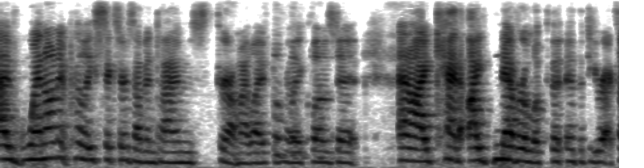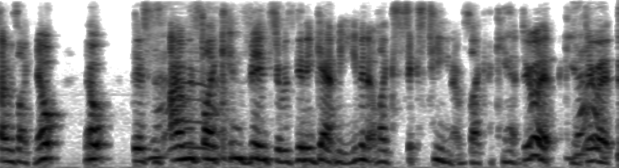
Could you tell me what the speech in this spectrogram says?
I went on it probably six or seven times throughout my life Oh before my they closed it. And I can't. I never looked at, the T Rex. I was like, nope, nope. This is. I was like convinced it was gonna get me. Even at like 16, I was like, I can't do it. I can't do it.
